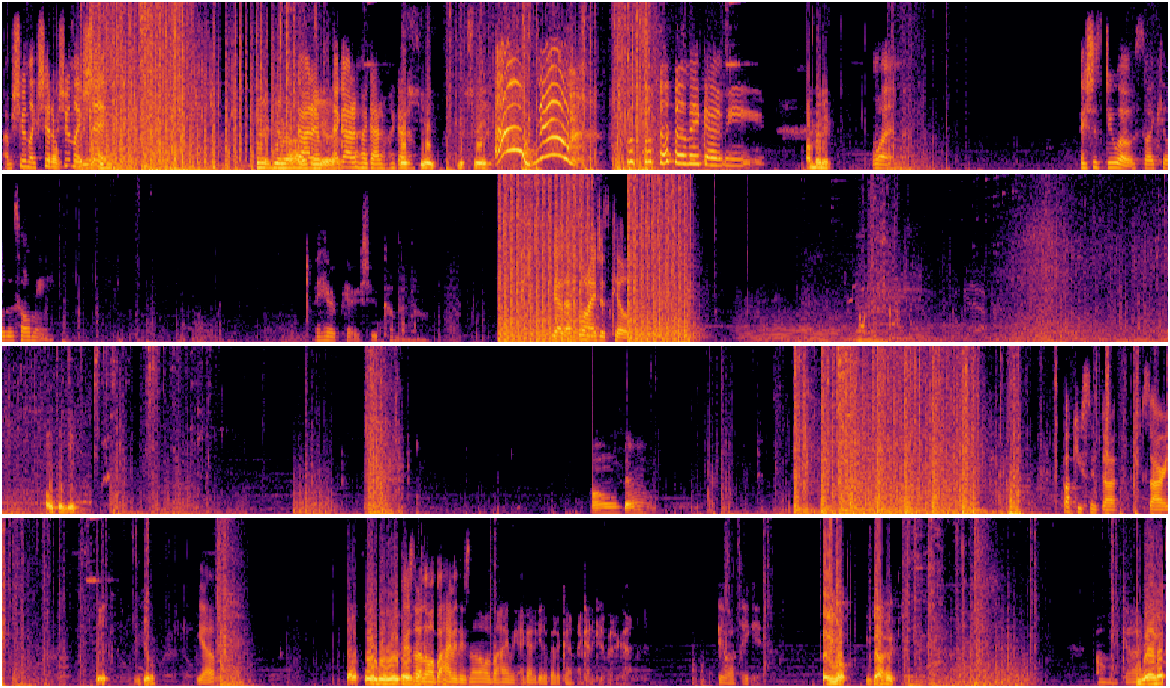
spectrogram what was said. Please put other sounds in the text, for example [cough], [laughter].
I'm shooting like shit. I'm shooting like shit. get out Got of him. here. I got him. I got him. I got Good him. shit. Good shit. Oh no! [laughs] they got me. How many? One. It's just duos, so I killed his homie. I hear a parachute coming now. Yeah, that's the one I just killed. Opened it. Calm down. Fuck you, Snoop Dogg. Sorry. Shit. You get him? Yep. Got a portable radar. There's another gun? one behind me. There's another one behind me. I gotta get a better gun. I gotta get a better gun. Ew, I'll take it. There you go. He's down here. Oh my god. ran up.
